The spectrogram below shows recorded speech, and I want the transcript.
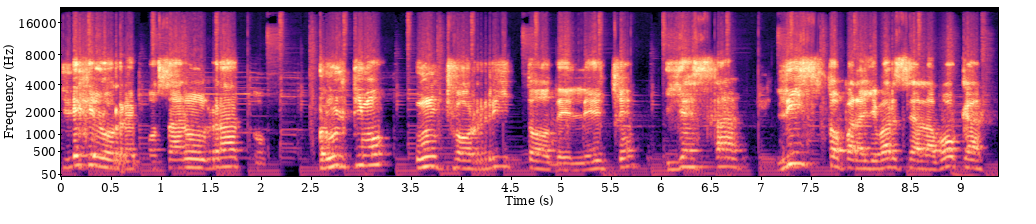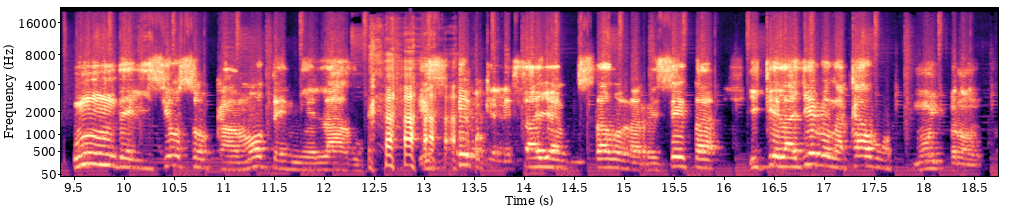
y déjelo reposar un rato. Por último, un chorrito de leche y ya está listo para llevarse a la boca un delicioso camote en mi helado. Espero que les haya gustado la receta y que la lleven a cabo muy pronto.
